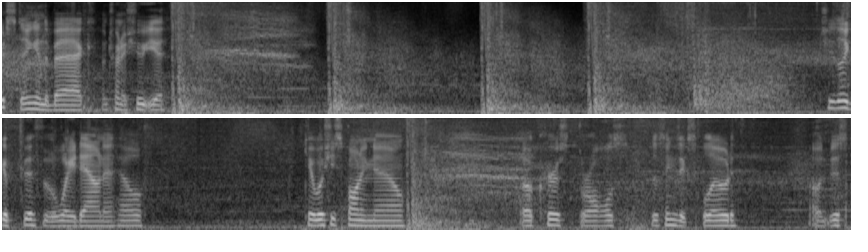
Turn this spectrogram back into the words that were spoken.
Quit staying in the back. I'm trying to shoot you. She's like a fifth of the way down at health. Okay, where's she spawning now? Oh, cursed thralls. Those things explode. Oh, just,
